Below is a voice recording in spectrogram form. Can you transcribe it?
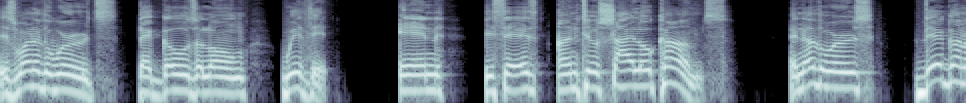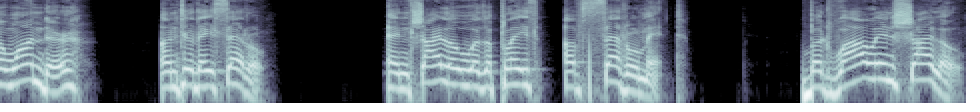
is one of the words that goes along with it. And he says, until Shiloh comes. In other words, they're going to wander until they settle. And Shiloh was a place of settlement. But while in Shiloh,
